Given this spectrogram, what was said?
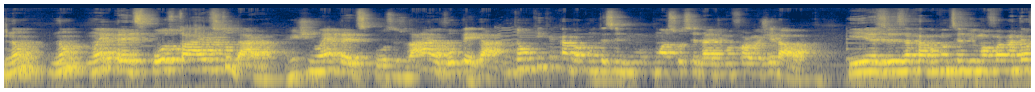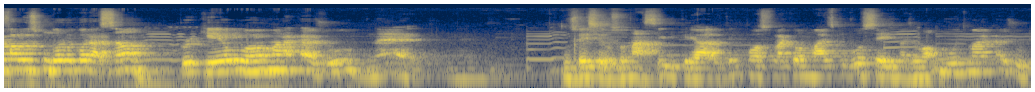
não, não, não é predisposto a estudar. A gente não é predisposto a estudar, ah, eu vou pegar. Então o que, que acaba acontecendo com uma sociedade de uma forma geral? E às vezes acaba acontecendo de uma forma, até eu falo isso com dor no coração, porque eu amo Maracaju, né? Não sei se eu sou nascido e criado, aqui, não posso falar que eu amo mais que vocês, mas eu amo muito Maracaju.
